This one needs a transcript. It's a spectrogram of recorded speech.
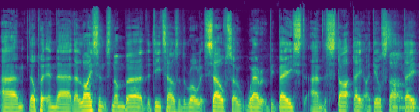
Um, they'll put in their, their license number, the details of the role itself, so where it would be based, um, the start date, ideal start Salary date,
